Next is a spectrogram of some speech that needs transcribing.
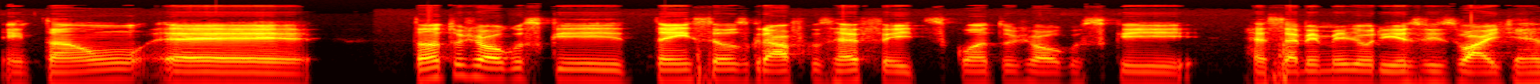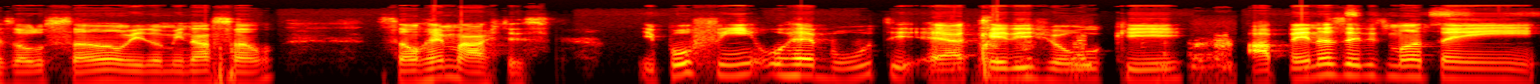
Então, é, tanto jogos que têm seus gráficos refeitos, quanto jogos que recebem melhorias visuais de resolução e iluminação, são remasters. E por fim, o reboot é aquele jogo que apenas eles mantêm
